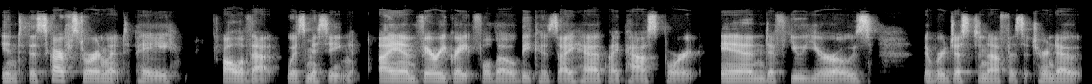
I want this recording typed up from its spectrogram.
into the scarf store and went to pay, all of that was missing. I am very grateful though, because I had my passport and a few euros that were just enough, as it turned out,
